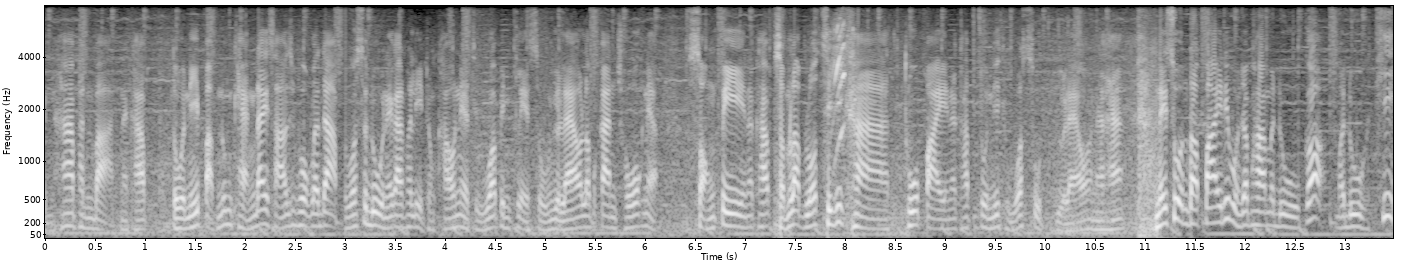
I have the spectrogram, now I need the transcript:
45,000 บาทนะครับ ตัวนี้ปรับนุ่มแข็งได้ 36 ระดับ วัสดุในการผลิตของเขาเนี่ยถือว่าเป็นเกรดสูงอยู่แล้ว รับประกันโชคเนี่ย2ปีนะครับสำหรับรถซิตี้คาทั่วไปนะครับ ตัวนี้ถือว่าสุดอยู่แล้วนะฮะ ในส่วนต่อไปที่ผมจะพามาดูก็มาดูที่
